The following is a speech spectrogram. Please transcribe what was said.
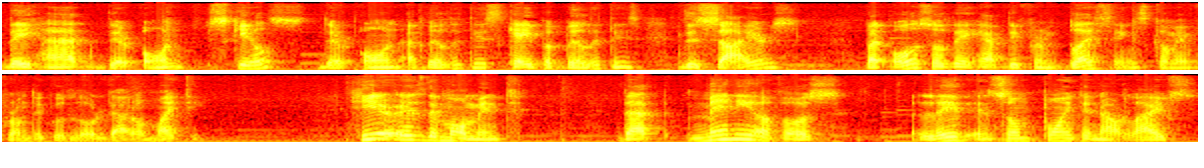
They had their own skills, their own abilities, capabilities, desires, but also they have different blessings coming from the good Lord God Almighty. Here is the moment that many of us live in some point in our lives,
